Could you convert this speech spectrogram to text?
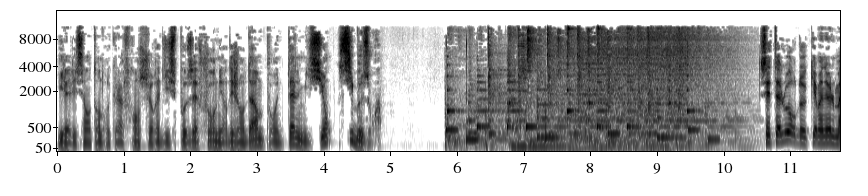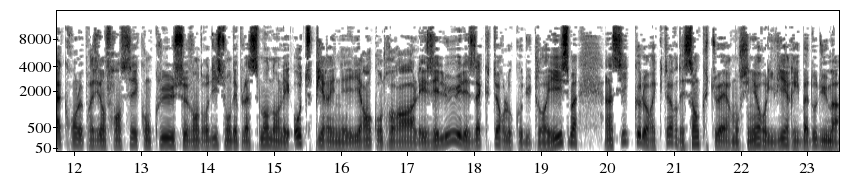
Il a laissé entendre que la France serait disposée à fournir des gendarmes pour une telle mission si besoin. C'est à Lourdes qu'Emmanuel Macron, le président français, conclut ce vendredi son déplacement dans les Hautes-Pyrénées. Il y rencontrera les élus et les acteurs locaux du tourisme, ainsi que le recteur des sanctuaires, monseigneur Olivier Ribado-Dumas.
